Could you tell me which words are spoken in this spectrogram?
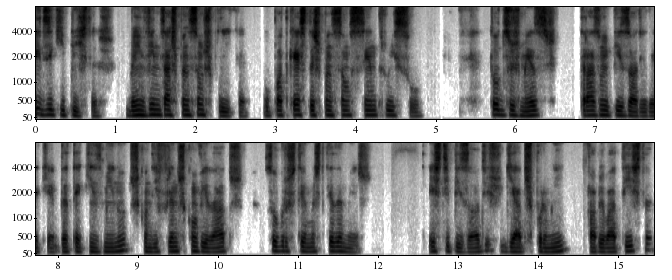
Queridos equipistas, bem-vindos à Expansão Explica, o podcast da Expansão Centro e Sul. Todos os meses traz um episódio de até 15 minutos com diferentes convidados sobre os temas de cada mês. Estes episódios, guiados por mim, Fábio Batista,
